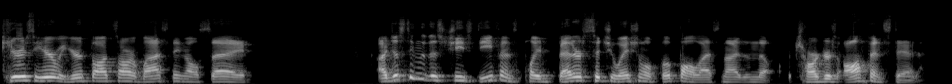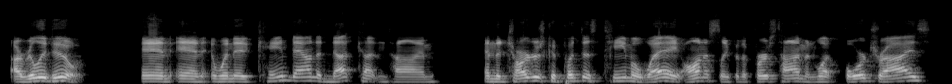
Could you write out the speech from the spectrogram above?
curious to hear what your thoughts are. Last thing I'll say I just think that this Chiefs defense played better situational football last night than the Chargers offense did. I really do. And and when it came down to nut cutting time and the Chargers could put this team away, honestly, for the first time in what, four tries,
